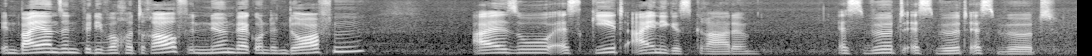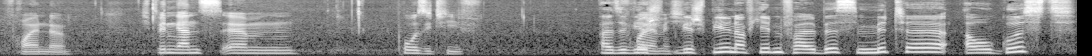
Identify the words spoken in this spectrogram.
In Bayern sind wir die Woche drauf, in Nürnberg und in Dorfen. Also es geht einiges gerade. Es wird, es wird, es wird, Freunde. Ich bin ganz ähm, positiv. Also wir, wir spielen auf jeden Fall bis Mitte August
